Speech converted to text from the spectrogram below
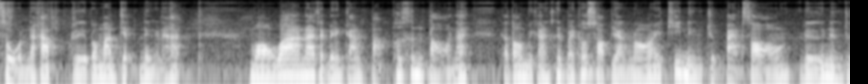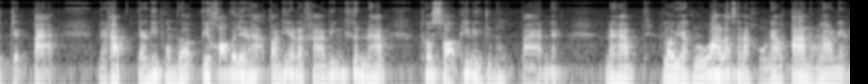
70 นะครับ หรือประมาณ 71 นะฮะ มองว่าน่าจะเป็นการปรับเพื่อขึ้นต่อนะจะต้องมีการขึ้นไปทดสอบอย่างน้อยที่ 1.82 หรือ 1.78 นะครับ อย่างที่ผมวิเคราะห์ไว้เลยนะฮะ ตอนที่ราคาวิ่งขึ้นนะครับ ทดสอบที่ 1.68 เนี่ยนะครับ เราอยากรู้ว่าลักษณะของแนวต้านของเราเนี่ย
